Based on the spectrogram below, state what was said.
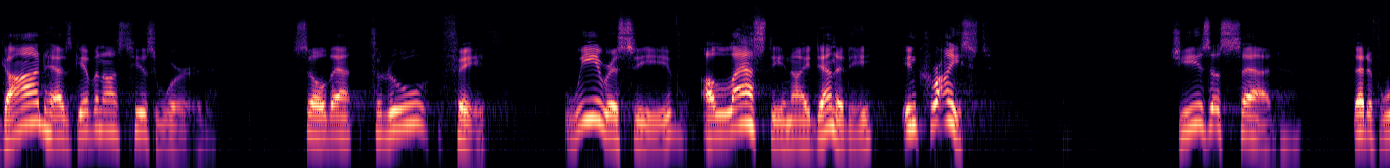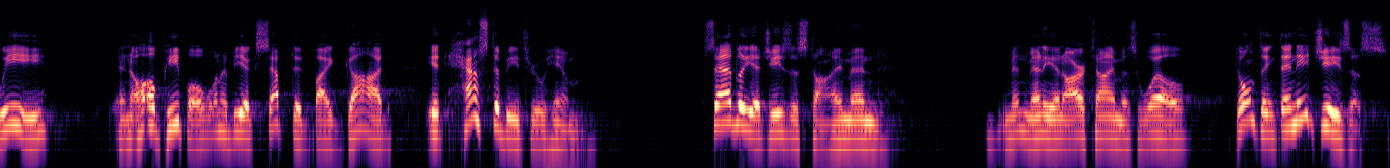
God has given us His Word so that through faith we receive a lasting identity in Christ. Jesus said that if we and all people want to be accepted by God, it has to be through Him. Sadly, at Jesus' time, and many in our time as well, don't think they need Jesus.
